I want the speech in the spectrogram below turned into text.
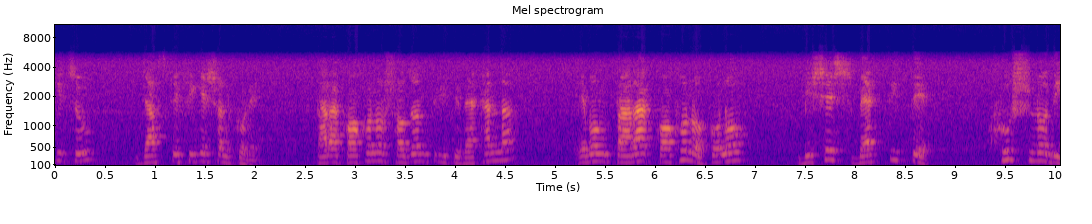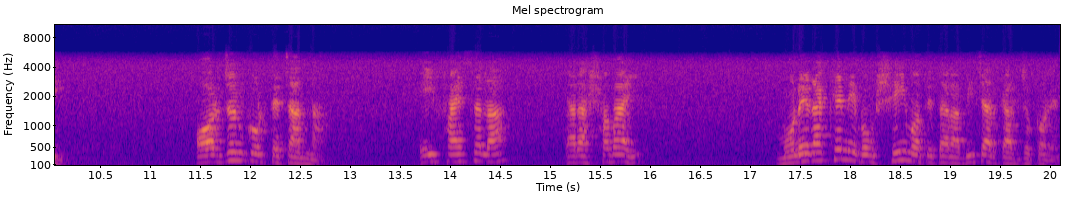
কিছু জাস্টিফিকেশন করে। তারা কখনো স্বজনপ্রীতি দেখান না। এবং তারা কখনো কোনো বিশেষ ব্যক্তিত্বের খুশ নদী অর্জন করতে চান না। এই ফায়সালা তারা সবাই মনে রাখেন এবং সেই মতে তারা বিচার কার্য করেন।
